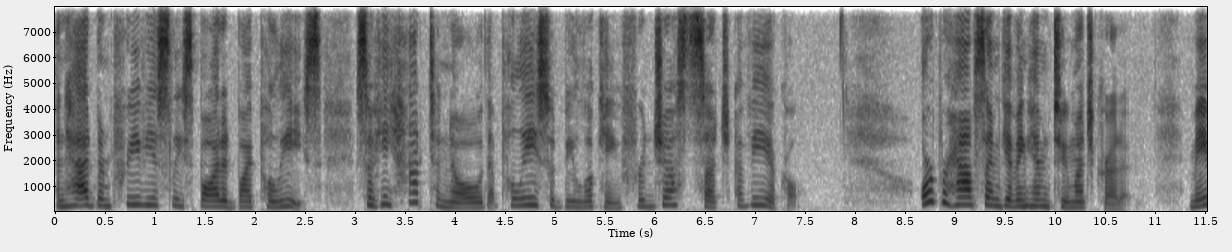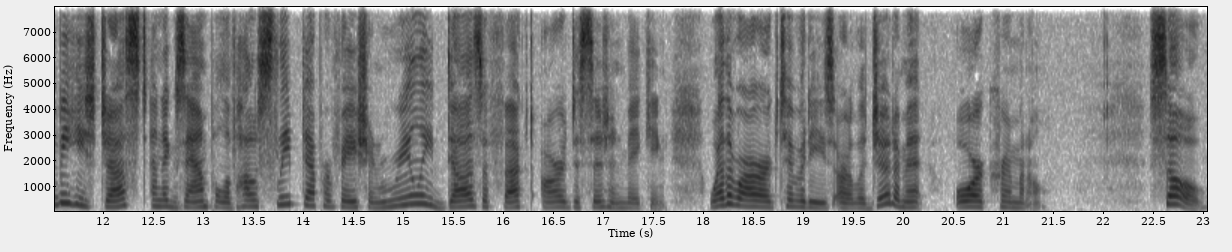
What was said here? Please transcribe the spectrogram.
and had been previously spotted by police, so he had to know that police would be looking for just such a vehicle. Or perhaps I'm giving him too much credit. Maybe he's just an example of how sleep deprivation really does affect our decision making, whether our activities are legitimate or criminal. So,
